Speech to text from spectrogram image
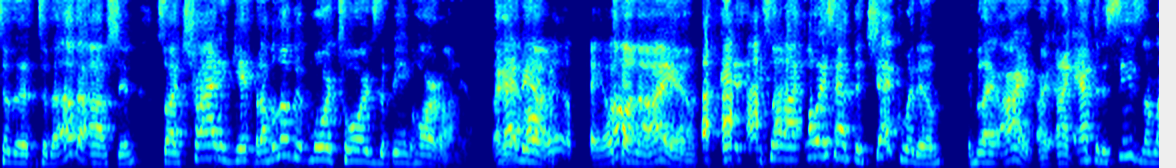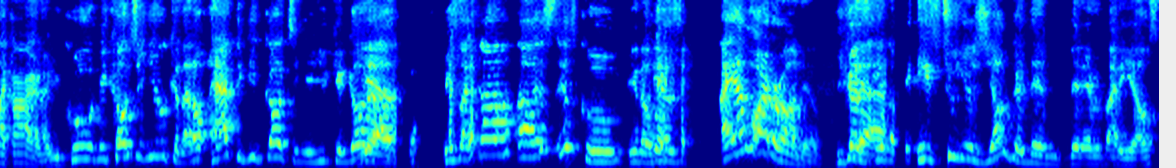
to the to the other option. So I try to get, but I'm a little bit more towards the being hard on him. I gotta Yeah, be oh, honest. Okay, okay. Oh no, I am. And so I always have to check with him and be like, all right, all right. Like after the season, I'm like, all right, are you cool with me coaching you? Because I don't have to keep coaching you. You can go Yeah. to other, He's like, no, no, it's it's cool, you know, because I am harder on him because Yeah. you know, he's two years younger than than everybody else.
